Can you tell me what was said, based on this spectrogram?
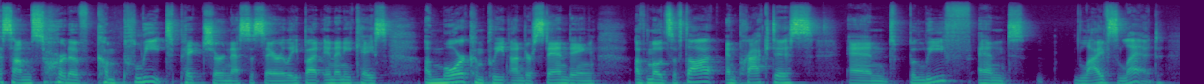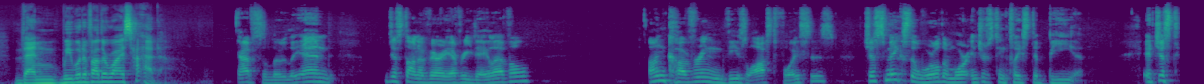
some sort of complete picture necessarily, but in any case, a more complete understanding of modes of thought and practice and belief and lives led than we would have otherwise had. Absolutely. And just on a very everyday level, uncovering these lost voices just makes the world a more interesting place to be in. It just,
